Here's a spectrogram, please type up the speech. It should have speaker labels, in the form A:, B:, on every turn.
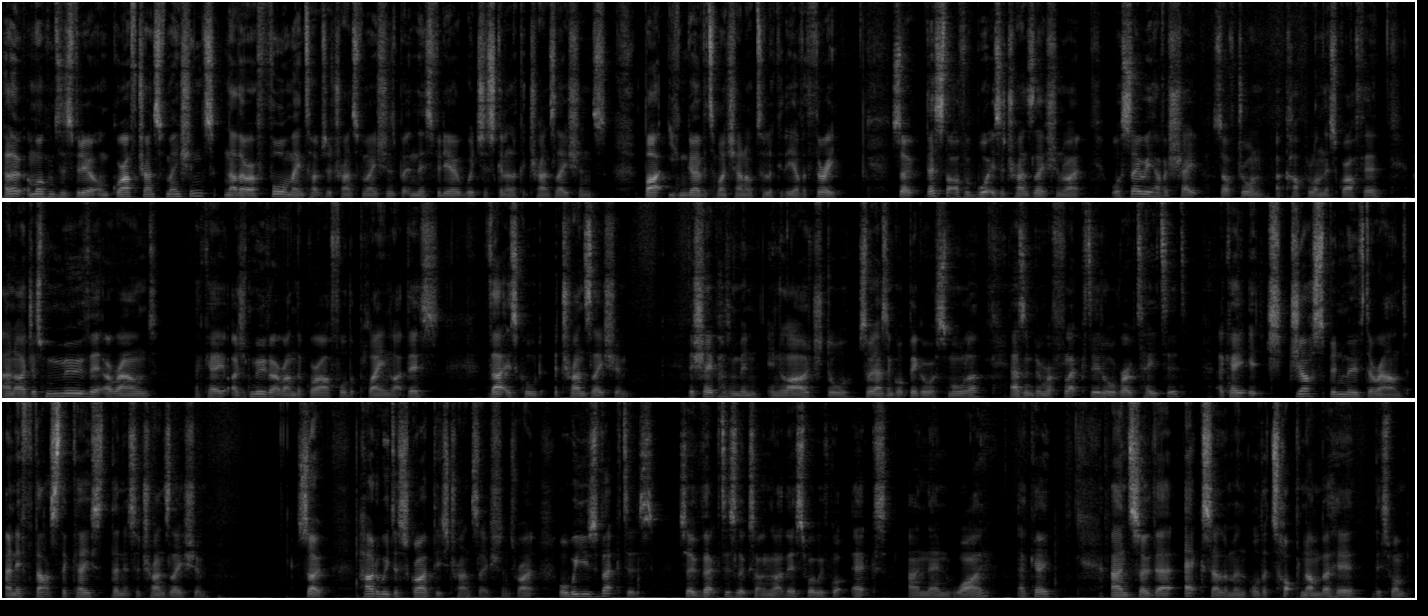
A: Hello and welcome to this video on graph transformations. Now there are four main types of transformations but in this video we're just going to look at translations. But you can go over to my channel to look at the other three. So let's start off with what is a translation, right? Well say we have a shape, so I've drawn a couple on this graph here and I just move it around, okay? I just move it around the graph or the plane like this. That is called a translation. The shape hasn't been enlarged or so it hasn't got bigger or smaller, it hasn't been reflected or rotated okay? It's just been moved around and if that's the case then it's a translation. So how do we describe these translations right? Well we use vectors. So vectors look something like this where we've got x and then y okay? And so the x element or the top number here this one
